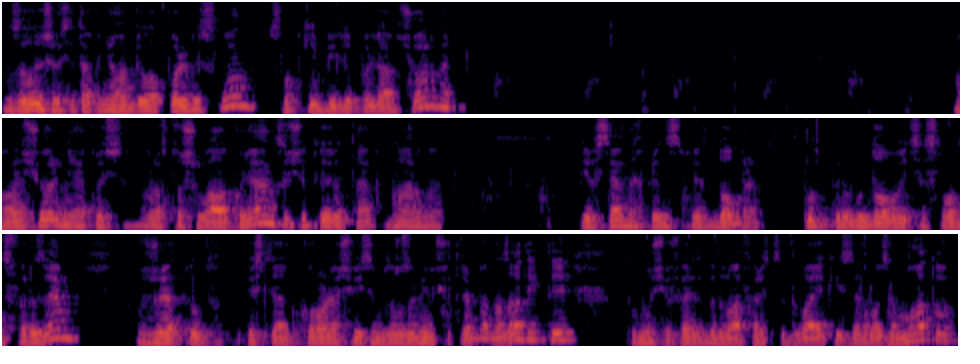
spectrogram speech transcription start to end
Залишився так в нього білопольний слон, слабкі білі поля в чорних. Але чорні якось розташували коля 4 так гарно. І все в них, в принципі, добре. Тут перебудовується слон з ферзем. Вже тут після короля H8 зрозумів, що треба назад йти, тому що ферзь b2, ферзь c2, якісь загрози мату.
